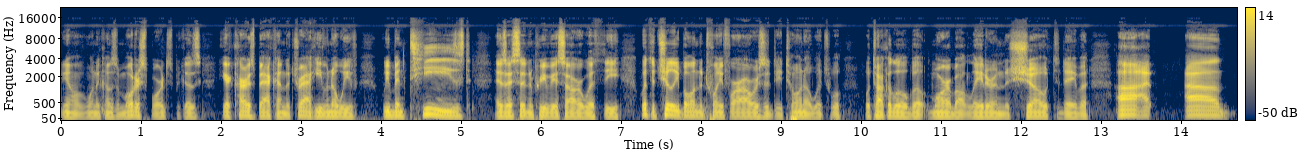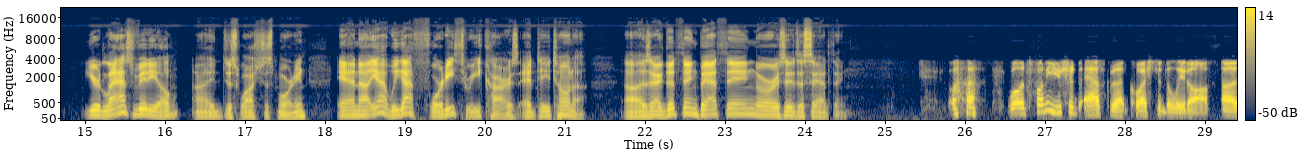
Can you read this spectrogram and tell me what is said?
you know when it comes to motorsports because you get cars back on the track. Even though we've we've been teased, as I said in the previous hour, with the with the Chili Bowl and the 24 hours at Daytona, which we'll we'll talk a little bit more about later in the show today. But uh, uh, your last video I just watched this morning, and uh, yeah, we got 43 cars at Daytona. Uh, is that a good thing, bad thing, or is it a sad thing? well, it's funny you should ask that question to lead off. Uh,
